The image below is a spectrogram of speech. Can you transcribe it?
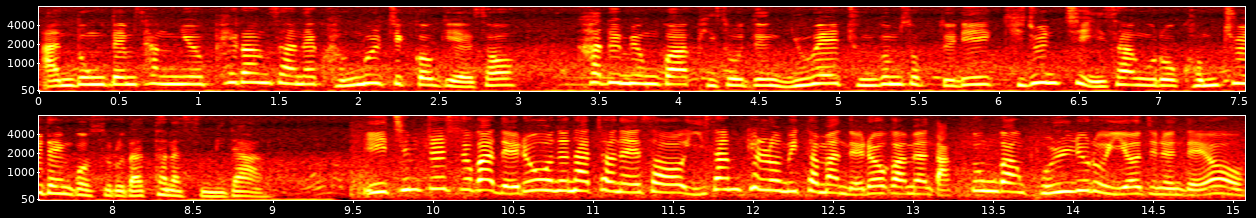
안동댐 상류 폐광산의 광물 찌꺼기에서 카드뮴과 비소 등 유해 중금속들이 기준치 이상으로 검출된 것으로 나타났습니다. 이 침출수가 내려오는 하천에서 2, 3km만 내려가면 낙동강 본류로 이어지는데요.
